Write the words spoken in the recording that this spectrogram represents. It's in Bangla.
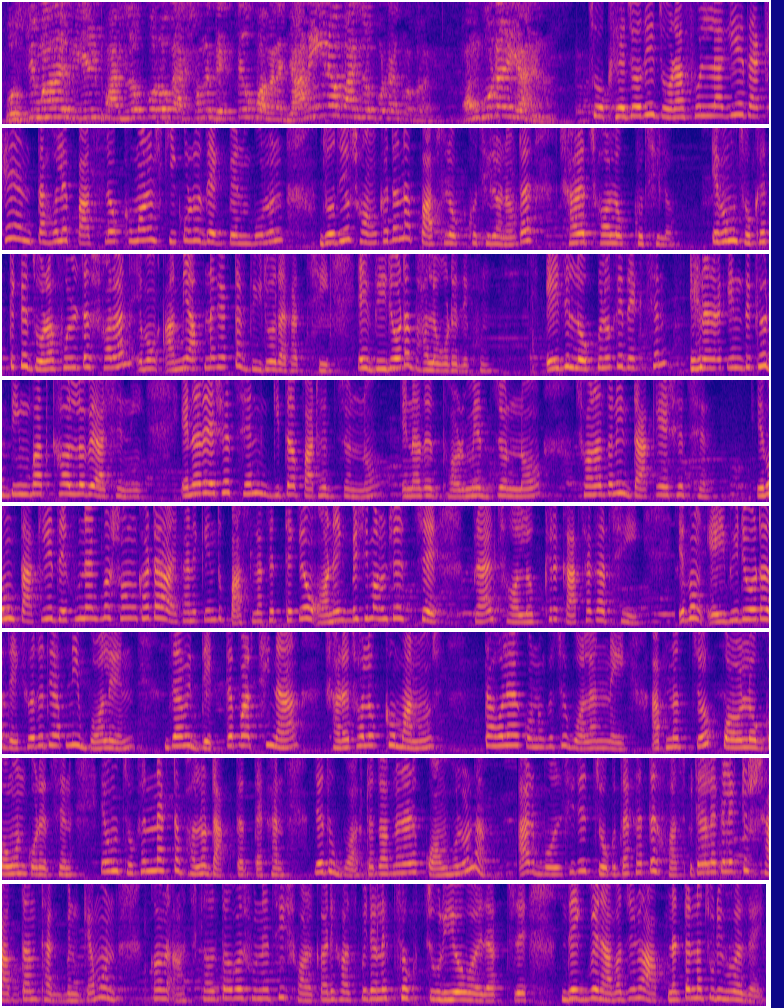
পশ্চিমবাংলায় বিজেপি পাঁচ লক্ষ লোক একসঙ্গে দেখতেও পাবে না। জানেই না পাঁচ লক্ষ টাকা কত অঙ্কটাই জানে না। চোখে যদি জোড়া ফুল লাগিয়ে দেখেন, তাহলে পাঁচ লক্ষ মানুষ কি করে দেখবেন বলুন? যদিও সংখ্যাটা না পাঁচ লক্ষ ছিল না, ওটা সাড়ে ছ লক্ষ ছিল। এবং চোখের থেকে জোড়া ফুলটা সরান, এবং আমি আপনাকে একটা ভিডিও দেখাচ্ছি। এই ভিডিওটা ভালো করে দেখুন। এই যে লোকগুলোকে দেখছেন, এনারা কিন্তু কেউ ডিম ভাত খাওয়ার লোভে আসেনি। এনারা এসেছেন গীতা পাঠের জন্য, এনাদের ধর্মের জন্য সনাতনীর ডাকে এসেছেন। এবং তাকিয়ে দেখুন একবার সংখ্যাটা, এখানে কিন্তু পাঁচ লাখের থেকেও অনেক বেশি মানুষ এসছে, প্রায় ছ লক্ষের কাছাকাছি। এবং এই ভিডিওটা দেখেও যদি আপনি বলেন যে আমি দেখতে পারছি না, সাড়ে ছ লক্ষ মানুষ তাহলে আর কোনো কিছু বলার নেই। আপনার চোখ পরলোক গমন করেছেন এবং চোখের না একটা ভালো ডাক্তার দেখান। যেহেতু বয়সটা তো আপনার আর কম হলো না। আর বলছি যে চোখ দেখাতে হসপিটালে গেলে একটু সাবধান থাকবেন কেমন? কারণ আজকাল তো আবার শুনেছি সরকারি হসপিটালের চোখ চুরিও হয়ে যাচ্ছে। দেখবেন আবার যেন আপনারটা না চুরি হয়ে যায়।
